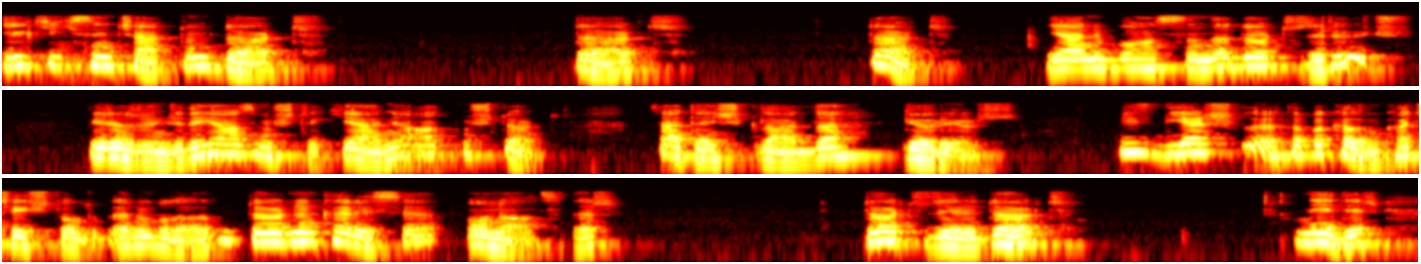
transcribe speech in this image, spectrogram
ilk ikisini çarptım 4. 4. 4. Yani bu aslında 4 üzeri 3. Biraz önce de yazmıştık. Yani 64. Zaten şıklarda görüyoruz. Biz diğer şıklara da bakalım. Kaç eşit olduklarını bulalım. 4'ün karesi 16'dır. 4 üzeri 4 nedir?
